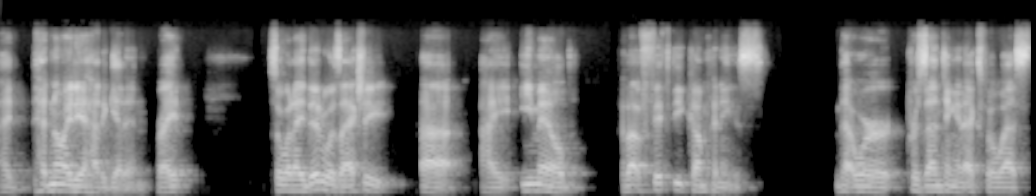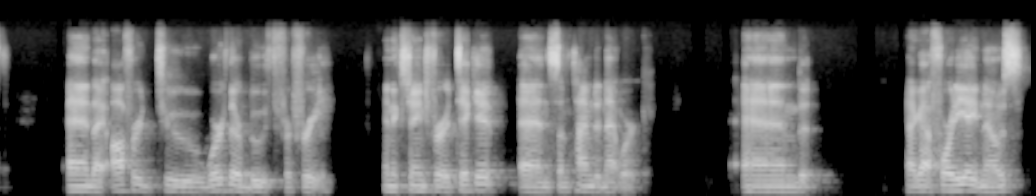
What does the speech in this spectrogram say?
I had no idea how to get in, right? So what I did was I actually, uh, I emailed about 50 companies that were presenting at Expo West, and I offered to work their booth for free in exchange for a ticket and some time to network. And I got 48 no's.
